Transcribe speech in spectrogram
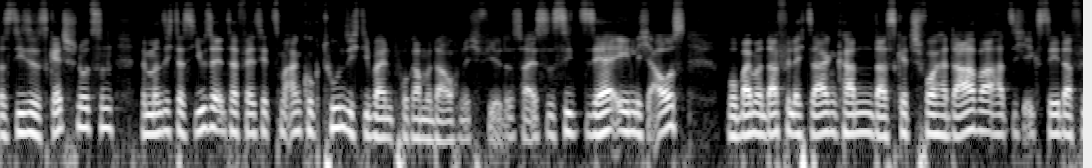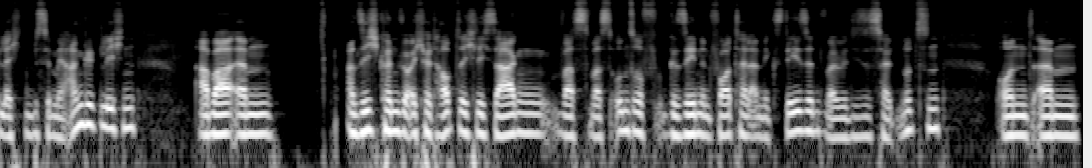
dass diese Sketch nutzen. Wenn man sich das User Interface jetzt mal anguckt, tun sich die beiden Programme da auch nicht viel. Das heißt, es sieht sehr ähnlich aus Wobei man da vielleicht sagen kann, da Sketch vorher da war, hat sich XD da vielleicht ein bisschen mehr angeglichen. Aber ähm, an sich können wir euch halt hauptsächlich sagen, was, was unsere gesehenen Vorteile an XD sind, weil wir dieses halt nutzen. Und ähm,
